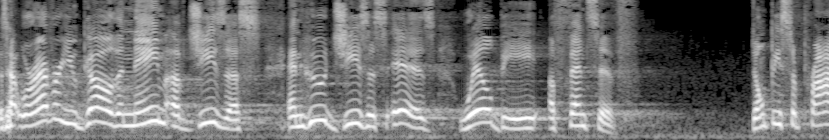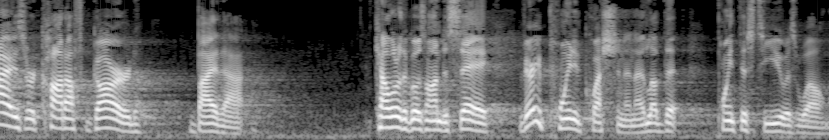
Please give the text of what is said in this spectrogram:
is that wherever you go, the name of Jesus and who Jesus is will be offensive. Don't be surprised or caught off guard by that. Keller goes on to say, very pointed question, and I'd love to point this to you as well.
